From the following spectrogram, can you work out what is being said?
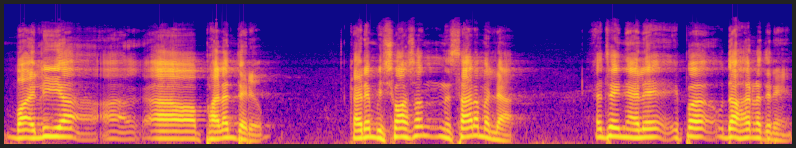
വലിയ ഫലം തരും. കാര്യം വിശ്വാസം നിസ്സാരമല്ല. എന്ന് കഴിഞ്ഞാൽ ഇപ്പോൾ ഉദാഹരണത്തിന്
